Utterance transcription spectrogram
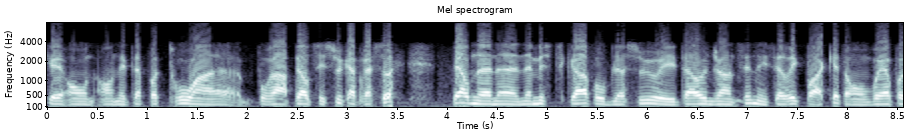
qu'on n'était pas trop pour en perdre. C'est sûr qu'après ça, perdre Namestikov aux blessures et Tyler Johnson et Cedric Pocket, on ne voyait pas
